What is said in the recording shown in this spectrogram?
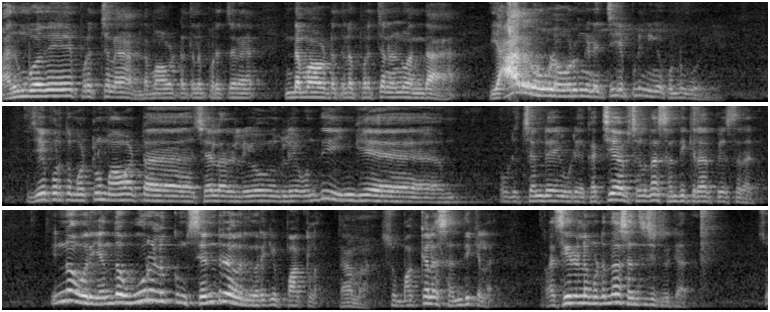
வரும்போதே பிரச்சனை அந்த மாவட்டத்தில் பிரச்சனை இந்த மாவட்டத்தில் பிரச்சனைன்னு வந்தால் யார் உங்களை ஒருங்கிணைச்சு எப்படி நீங்கள் கொண்டு போவீங்க? விஜய் மட்டும் மாவட்ட செயலர்களையோ இவங்களையோ வந்து இங்கே உடைய சென்னை உடைய கட்சி ஆஃபீஸில் தான் சந்திக்கிறார் பேசுகிறார் இன்னும் அவர் எந்த ஊழலுக்கும் சென்று அவர் இது வரைக்கும் பார்க்கல. ஆமாம் ஸோ மக்களை சந்திக்கலை. ரசிகர்களை மட்டும்தான் சந்திச்சிட்டு இருக்கார். ஸோ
